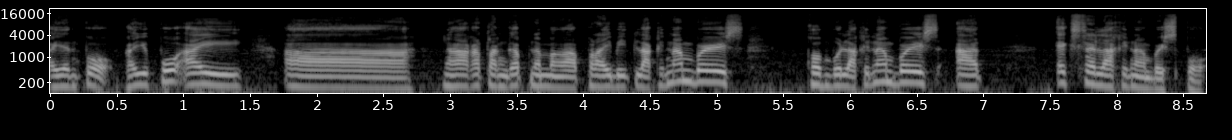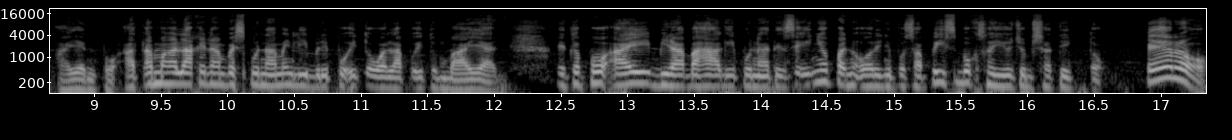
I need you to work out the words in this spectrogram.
Ayan po, kayo po ay ah, nakakatanggap ng mga private lucky numbers, combo lucky numbers at extra lucky numbers po. Ayan po. At ang mga lucky numbers po namin, libre po ito, wala po itong bayad. Ito po ay binabahagi po natin sa inyo. Panoorin niyo po sa Facebook, sa YouTube, sa TikTok. Pero,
